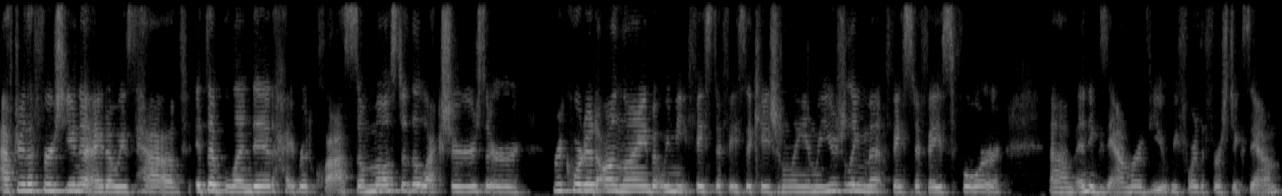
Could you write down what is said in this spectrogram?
after the first unit, I'd always have, it's a blended hybrid class. So most of the lectures are recorded online, but we meet face-to-face -face occasionally. And we usually met face-to-face -face for um, an exam review before the first exam.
